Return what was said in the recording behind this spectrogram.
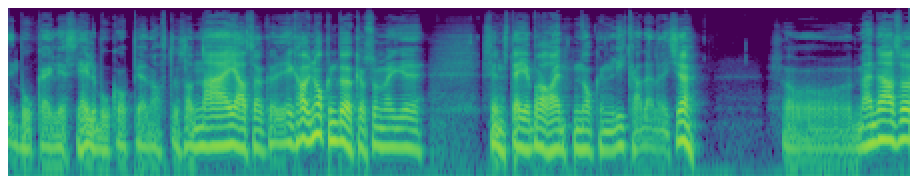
i boka. Jeg leser hele boka opp igjen ofte. Så nei, altså, jeg har jo noen bøker som jeg eh, syns de er bra, enten noen liker det eller ikke. Så, men altså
